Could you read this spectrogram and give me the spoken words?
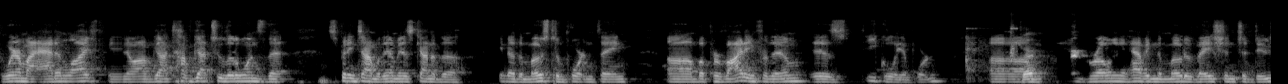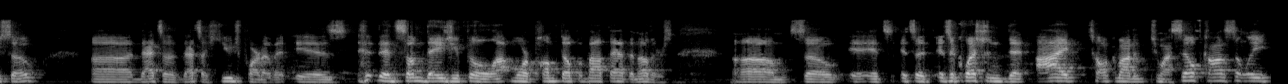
Where am I at in life? You know, I've got I've got two little ones that spending time with them is kind of the you know the most important thing, um, but providing for them is equally important. Um, sure. Growing and having the motivation to do so. Uh, that's a that's a huge part of it. Is and some days you feel a lot more pumped up about that than others. Um, so it's it's a it's a question that I talk about it to myself constantly.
